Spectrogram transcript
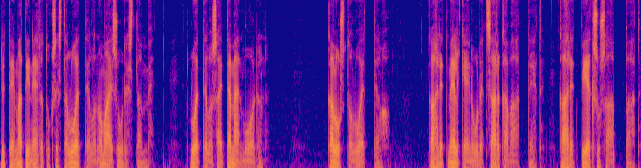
Nyt ei Matin ehdotuksesta luettelon omaisuudestamme. Luettelo sai tämän muodon. Kalustoluettelo kahdet melkein uudet sarkavaatteet, kahdet pieksusaappaat,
